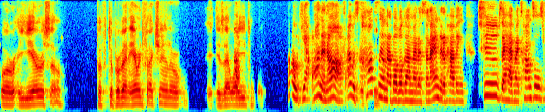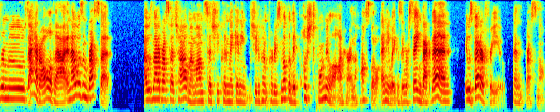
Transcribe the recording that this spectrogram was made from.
for a year or so to prevent ear infection, or is that why oh. you took it? Oh yeah, on and off. I was constantly on that bubblegum medicine. I ended up having tubes. I had my tonsils removed. I had all of that, and I wasn't breastfed. I was not a breastfed child. My mom said she couldn't make any. She couldn't produce milk, and they pushed formula on her in the hospital anyway because they were saying back then it was better for you than breast milk.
